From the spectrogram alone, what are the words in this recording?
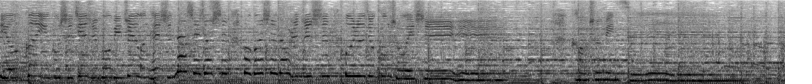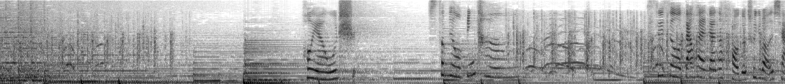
有关于故事结局不必追问，开始那些旧事不过是动人之事，不如就空出为止，空出名字。好的初级宝箱，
